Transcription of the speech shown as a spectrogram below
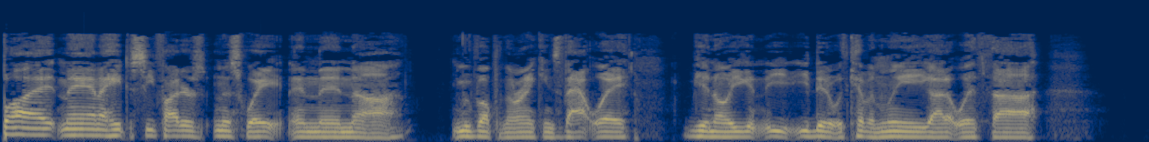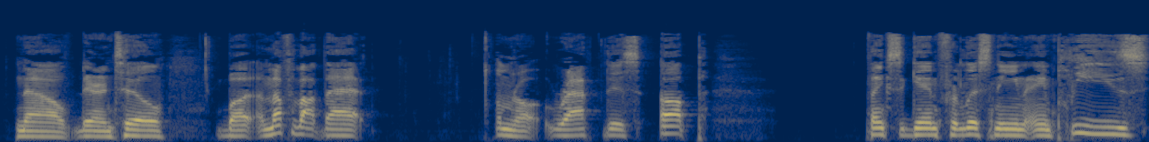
but man, I hate to see fighters miss weight and then, uh, move up in the rankings that way. You know, you, you did it with Kevin Lee, you got it with, uh, now Darren Till. But enough about that. I'm to wrap this up. Thanks again for listening and please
